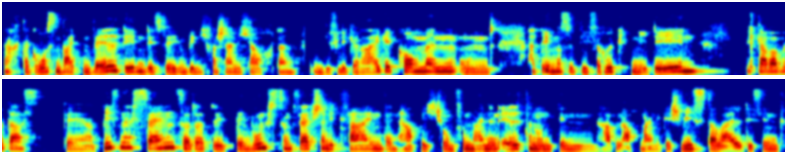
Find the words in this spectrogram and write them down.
nach der großen, weiten Welt. Eben deswegen bin ich wahrscheinlich auch dann in die Fliegerei gekommen und hatte immer so die verrückten Ideen. Ich glaube aber, dass der Business Sense oder die, den Wunsch zum Selbstständigsein, den habe ich schon von meinen Eltern und den haben auch meine Geschwister, weil die sind,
